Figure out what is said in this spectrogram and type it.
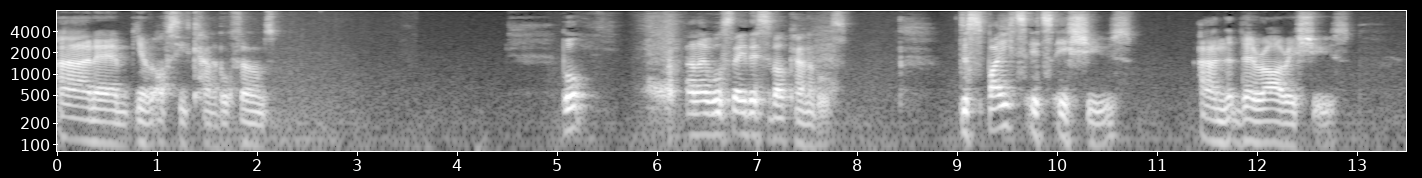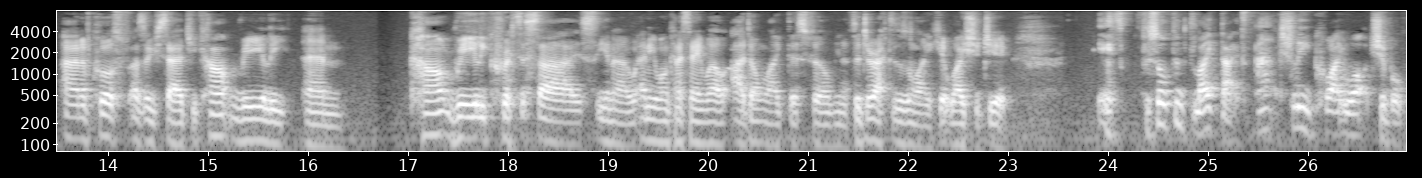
And, um, you know, obviously cannibal films. But, and I will say this about cannibals. Despite its issues, and there are issues, and of course, as I said, you can't really um, can't really criticize, you know, anyone kind of saying, "Well, I don't like this film." You know, if the director doesn't like it, why should you? It's for something like that. It's actually quite watchable.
